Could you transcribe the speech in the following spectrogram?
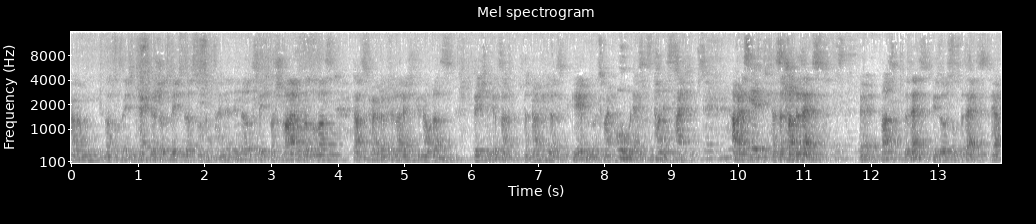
ähm, dass es nicht ein technisches Licht ist, sondern ein inneres Licht, was strahlt oder sowas, das könnte vielleicht genau das Richtige sein. Dann habe ich ihr das gegeben und ich meine, oh, das ist ein tolles Zeichen. Aber das geht nicht, das ist schon besetzt. Äh, was? Besetzt? Wieso ist das besetzt? Ja.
